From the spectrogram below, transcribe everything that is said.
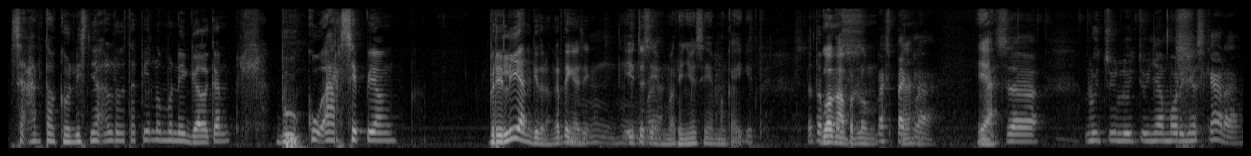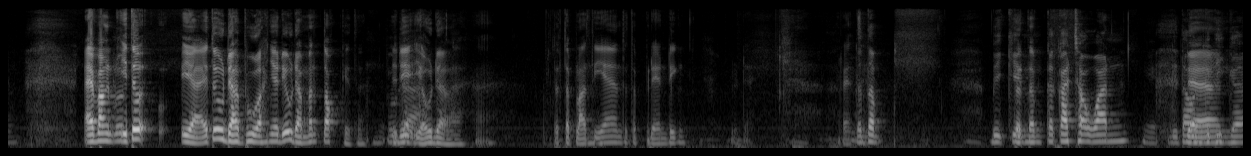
seantagonisnya lo tapi lo meninggalkan buku arsip yang brilian gitu loh ngerti gak sih Hmm, hmm, itu sih benar. Mourinho sih emang kayak gitu Tetap Gua nggak perlu. respect Nah. lah. ya Se lucu-lucunya Mourinho sekarang. emang Lu- itu ya itu udah buahnya dia udah mentok gitu jadi Udah. ya udahlah tetap latihan tetap branding udah. Tetap bikin Tetap- kekacauan di tahun Dan- ketiga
